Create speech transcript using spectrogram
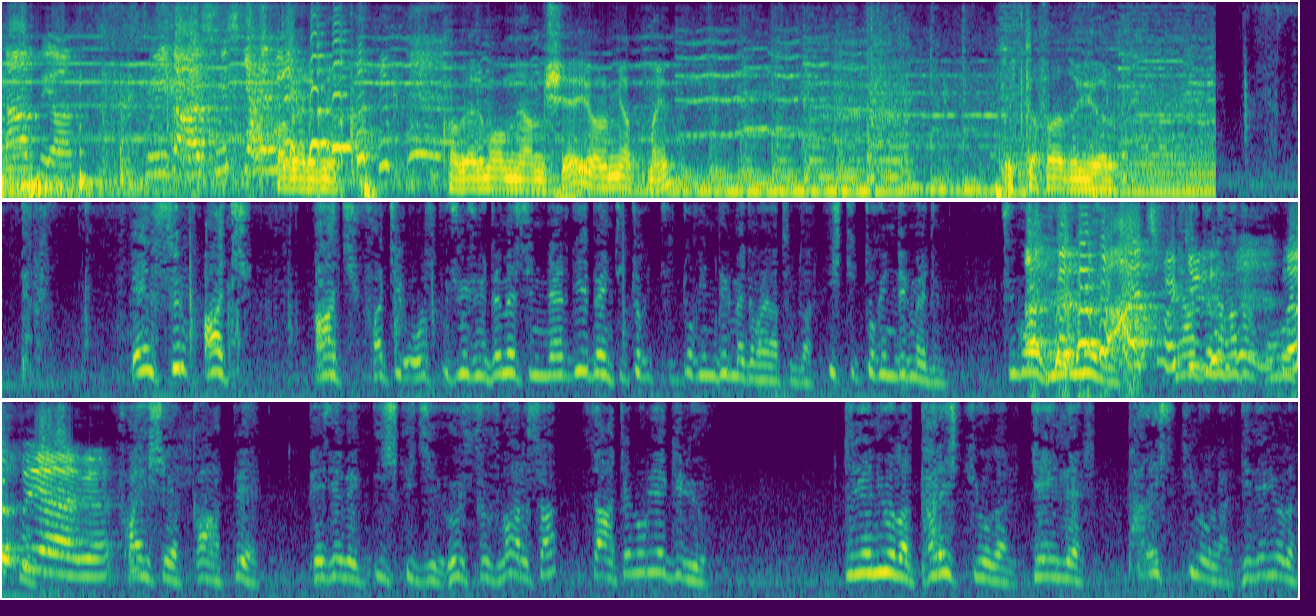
Ne yapıyorsun? Kuyu da açmış geldi. Haberim. Haberim olmayan bir şeye yorum yapmayın. İlk defa duyuyorum. Ben sırf aç, aç, fakir, orospu çocuğu demesinler diye ben TikTok, TikTok indirmedim hayatımda. Hiç TikTok indirmedim. Çünkü o güvenmiyorum. Aç Nerede fakir. ne kadar orospu, Nasıl yani? Fahişe, kahpe, pezevek, içkici, hırsız varsa zaten oraya giriyor. Dileniyorlar, para istiyorlar, geyler. Para istiyorlar, dileniyorlar.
